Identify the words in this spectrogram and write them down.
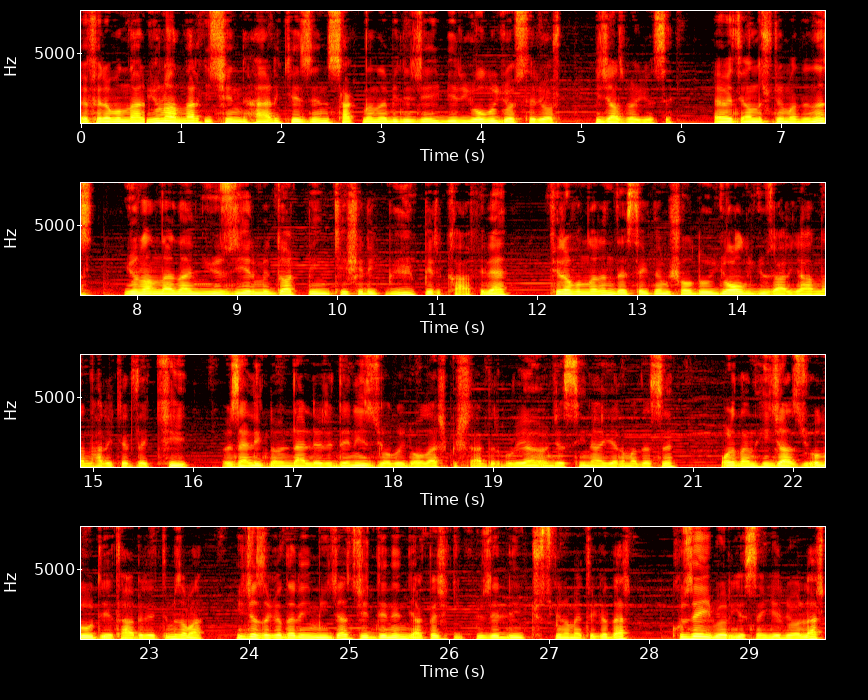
Ve Firavunlar Yunanlar için herkesin saklanabileceği bir yolu gösteriyor Hicaz bölgesi. Evet yanlış duymadınız. Yunanlardan 124 bin kişilik büyük bir kafile Firavunların desteklemiş olduğu yol güzergahından hareketle ki özellikle önderleri deniz yoluyla ulaşmışlardır buraya. Önce Sina Yarımadası. Oradan Hicaz yolu diye tabir ettiğimiz ama Hicaz'a kadar inmeyeceğiz. Cidde'nin yaklaşık 250-300 kilometre kadar kuzey bölgesine geliyorlar.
